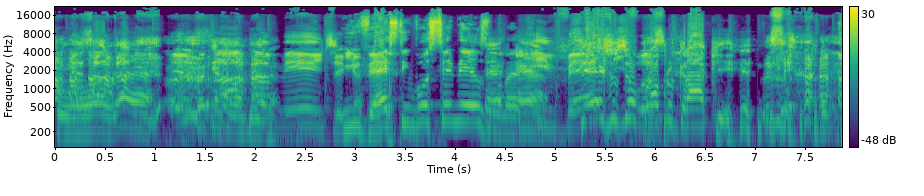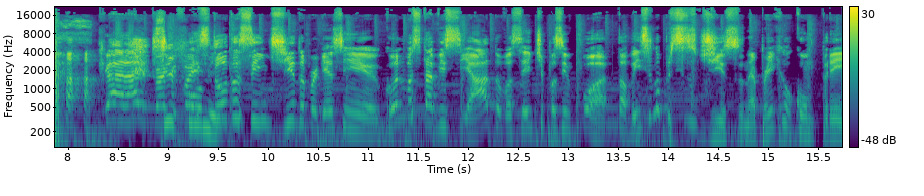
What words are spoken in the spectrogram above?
Pô, é? Exatamente, cara. investe em você mesmo, É, né? é. Investe Seja o seu você. próprio craque. Caralho, pior Se que faz todo sentido, porque assim, quando você tá viciado, você, tipo assim, porra, talvez eu não preciso disso, né? Por que, que eu comprei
